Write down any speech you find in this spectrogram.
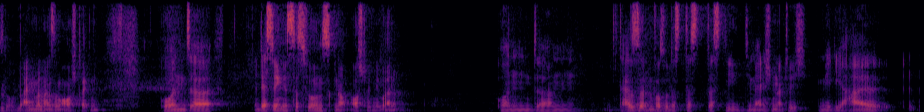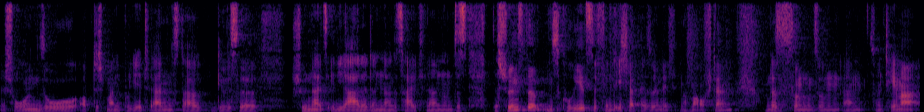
So, Beine mal langsam ausstrecken. Und äh, deswegen ist das für uns, genau, ausstrecken die Beine. Und ähm, das ist einfach so, dass, dass, dass die, die Menschen natürlich medial schon so optisch manipuliert werden, dass da gewisse Schönheitsideale dann da gezeigt werden. Und das, das Schönste und Skurrilste finde ich ja persönlich, nochmal aufstellen. Und das ist so ein, so ein, ähm, so ein Thema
